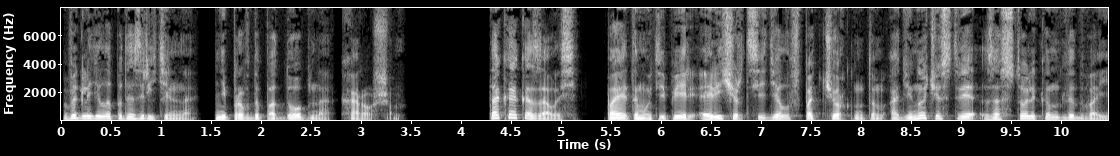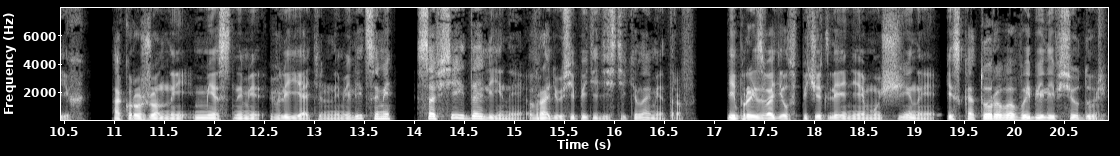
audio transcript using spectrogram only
выглядела подозрительно, неправдоподобно хорошим. Так и оказалось, поэтому теперь Ричард сидел в подчеркнутом одиночестве за столиком для двоих, окруженный местными влиятельными лицами со всей долины в радиусе 50 километров, и производил впечатление мужчины, из которого выбили всю дурь,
